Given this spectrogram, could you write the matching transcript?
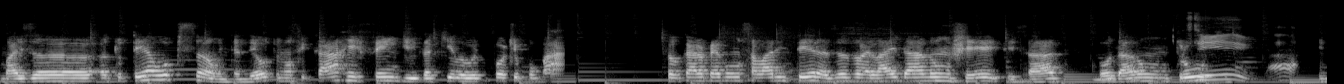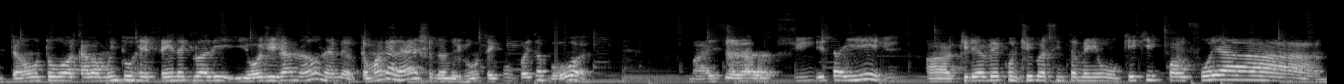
Mas uh, tu ter a opção, entendeu? Tu não ficar refém de, daquilo, tipo, bah, o cara pega um salário inteiro, às vezes vai lá e dá num shape, sabe? Ou dá num truque. Sim. Ah, Então tu acaba muito refém daquilo ali. E hoje já não, né, meu? Tem uma galera chegando junto aí com coisa boa. Mas uh, isso aí, uh, queria ver contigo assim também, o que que, qual foi a,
